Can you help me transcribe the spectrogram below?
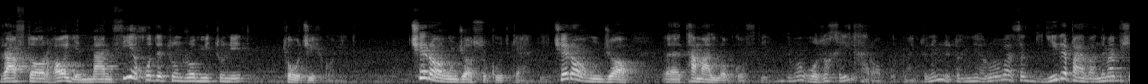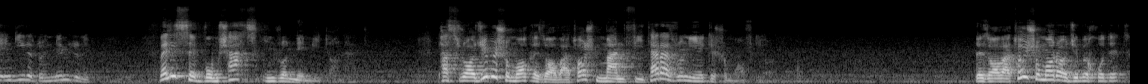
رفتارهای منفی خودتون رو می‌تونید توجیه کنید. چرا اونجا سکوت کردی؟ چرا اونجا تملق گفتی؟ اوضاع خیلی خراب بود. من تو نمی‌دونی رو اصلا گیر پرونده. من پیش این گیره. تو نمی‌دونی. ولی سوم شخص این رو نمی‌داند. پس راجع به شما قضاوتاش منفیتر از اونیه که شما خیال قضاوت های شما راجع به خودت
